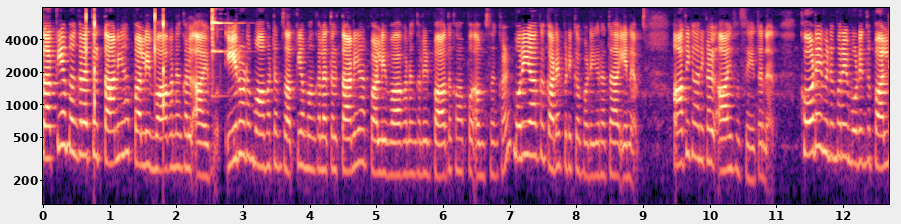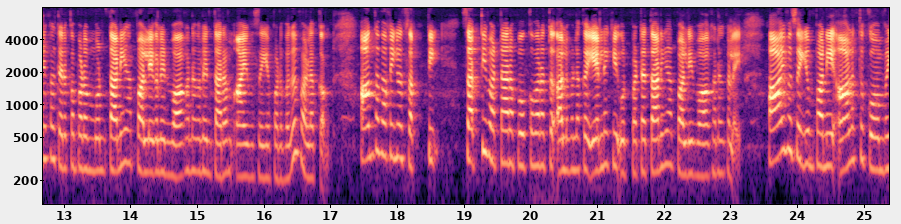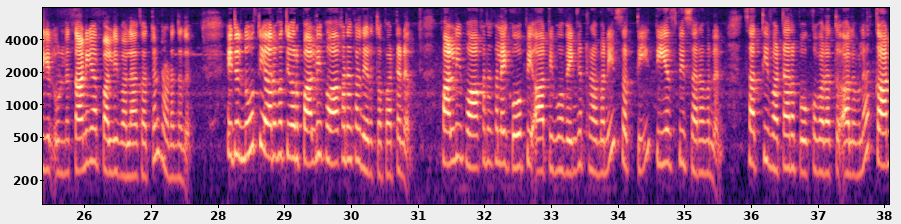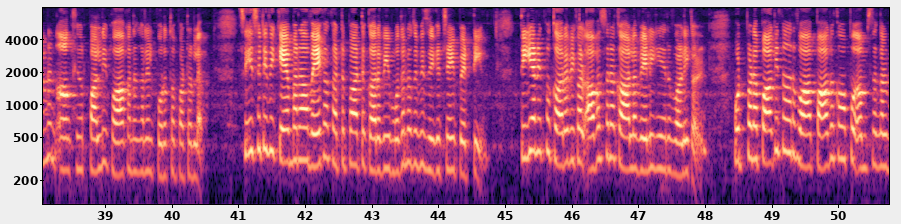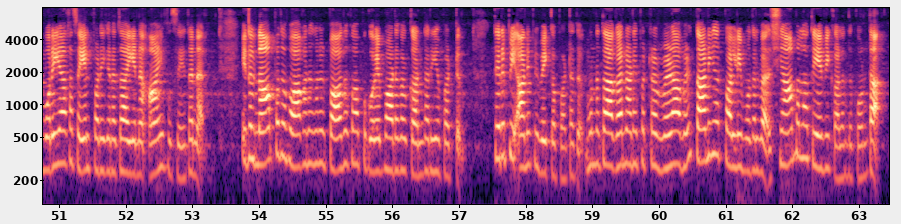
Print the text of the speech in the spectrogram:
சத்தியமங்கலத்தில் தனியார் பள்ளி வாகனங்கள் ஆய்வு. ஈரோடு மாவட்டம் சத்தியமங்கலத்தில் தனியார் பள்ளி வாகனங்களின் பாதுகாப்பு அம்சங்கள் முறையாக கடைபிடிக்கப்படுகிறதா என அதிகாரிகள் ஆய்வு செய்தனர். கோடை விடுமுறை முடிந்து பள்ளிகள் திறக்கப்படும் முன் தனியார் பள்ளிகளின் வாகனங்களின் தரம் ஆய்வு செய்யப்படுவது வழக்கம். அந்த வகையில் சக்தி சக்தி வட்டார போக்குவரத்து அலுவலக எல்லைக்கு உட்பட்ட தனியார் பள்ளி வாகனங்களை ஆய்வு செய்யும் பணி ஆலத்துக்கோம்பையில் உள்ள தனியார் பள்ளி வளாகத்தில் நடந்தது. இதில் நூற்றி அறுபத்தி ஒரு பள்ளி வாகனங்கள் நிறுத்தப்பட்டன. பள்ளி வாகனங்களை கோபி ஆர்டிஓ வெங்கட்ரமணி சக்தி டிஎஸ்பி சரவணன் சக்தி வட்டார போக்குவரத்து அலுவலர் கண்ணன் ஆகியோர் பள்ளி வாகனங்களில் பொருத்தப்பட்டுள்ள. சிசிடிவி கேமரா வேக கட்டுப்பாட்டு கருவி முதலுதவி சிகிச்சை பெட்டி தீயணைப்பு கருவிகள் அவசர கால வெளியேறு வழிகள் உட்பட பதினாறு வா பாதுகாப்பு அம்சங்கள் முறையாக செயல்படுகிறதா என ஆய்வு செய்தனர். இதில் நாற்பது வாகனங்களில் பாதுகாப்பு குறைபாடுகள் கண்டறியப்பட்டு திருப்பி அனுப்பி வைக்கப்பட்டது. முன்னதாக நடைபெற்ற விழாவில் தனியார் பள்ளி முதல்வர் ஷியாமலா தேவி கலந்து கொண்டார்.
